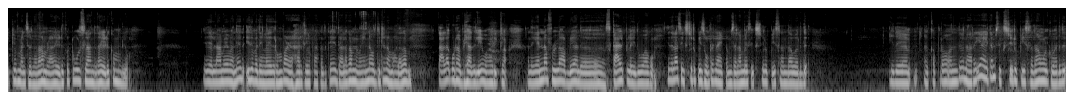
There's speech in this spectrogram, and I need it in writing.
எக்யூப்மெண்ட்ஸ் இருந்தால் தான் நம்மளால் எடுக்க டூல்ஸ்லாம் இருந்தால் தான் எடுக்க முடியும். இது எல்லாமே வந்து இது பார்த்திங்களா இது ரொம்ப அழகாக இருக்குல்ல பார்க்கறதுக்கு இது அழகாக நம்ம எண்ணெய் ஊற்றிட்டு நம்ம அழகாக தலை கூட அப்படியே அதுலேயே வாரிக்கலாம். அந்த எண்ணெய் ஃபுல்லாக அப்படியே அந்த ஸ்கேல்பில் இதுவாகும். இதெல்லாம் சிக்ஸ்டி ருபீஸ் உண்டன் ஐட்டம்ஸ் எல்லாமே சிக்ஸ்டி ருபீஸ்லேருந்து தான் வருது. இது அதுக்கப்புறம் வந்து நிறைய ஐட்டம் சிக்ஸ்டி ருபீஸில் தான் உங்களுக்கு வருது.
